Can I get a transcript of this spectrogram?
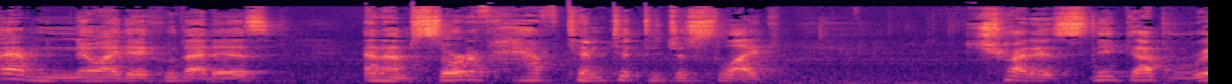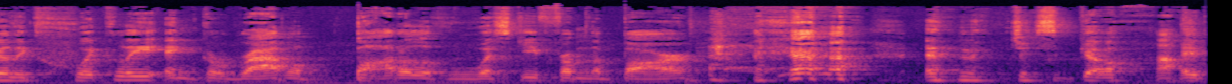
I have no idea who that is, and I'm sort of half tempted to just like try to sneak up really quickly and grab a bottle of whiskey from the bar. And then just go hide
